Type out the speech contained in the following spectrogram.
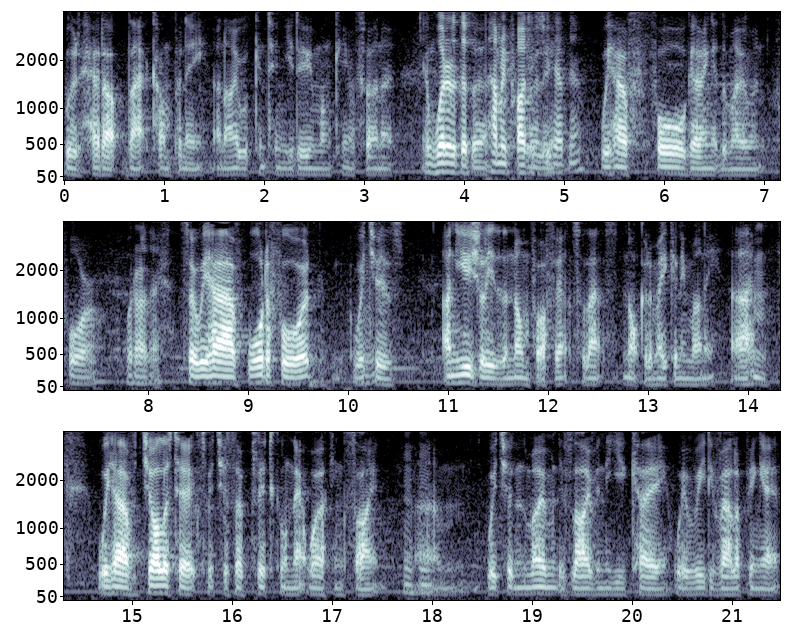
would head up that company, and I would continue doing Monkey Inferno. And what are the? But how many projects do you have now? We have four going at the moment. Four. What are they? So we have Water Forward, which is unusually the non-profit, so that's not going to make any money. Um, we have Jolitics, which is a political networking site, um, which at the moment is live in the UK. We're redeveloping it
